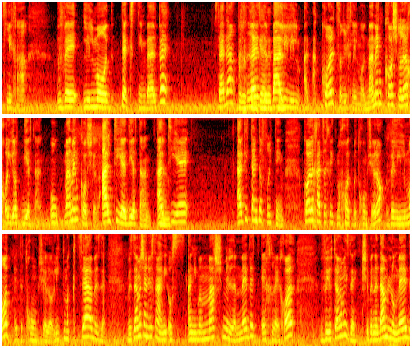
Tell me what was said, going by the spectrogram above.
סליחה, וללמוד טקסטים בעל פה. בסדר? אחרי זה בא לי ללמוד, הכל צריך ללמוד. מאמן כושר לא יכול להיות דיאטן. הוא מאמן כושר, אל תהיה דיאטן. אל כן. תהיה... אל תיתן תפריטים. כל אחד צריך להתמחות בתחום שלו וללמוד את התחום שלו, להתמקצע בזה. וזה מה שאני עושה, אני, עוש, אני ממש מלמדת איך לאכול. ויותר מזה, כשבן אדם לומד,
